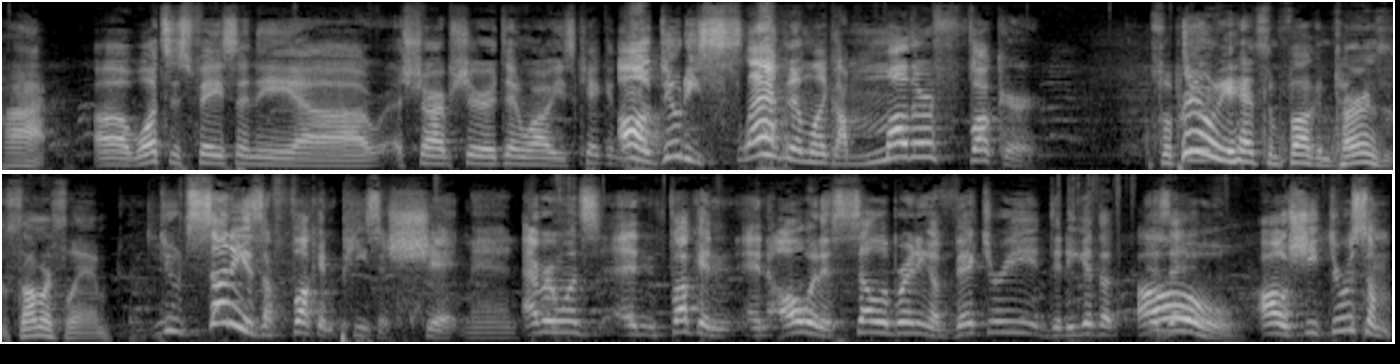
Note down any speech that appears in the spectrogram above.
hot. Uh what's his face in the uh sharpshooter while he's kicking. Oh, dude, he's slapping him like a motherfucker. So apparently we had some fucking turns at SummerSlam. Dude, Sunny is a fucking piece of shit, man. Everyone's and fucking and Owen is celebrating a victory. Did he get the? is that- Oh. oh, she threw some.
